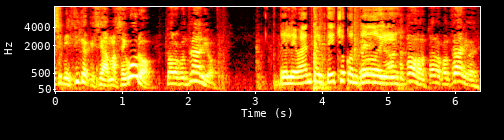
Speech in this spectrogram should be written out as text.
significa que sea más seguro. Todo lo contrario. Te levanta el techo con todo y levanta todo, todo lo contrario.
